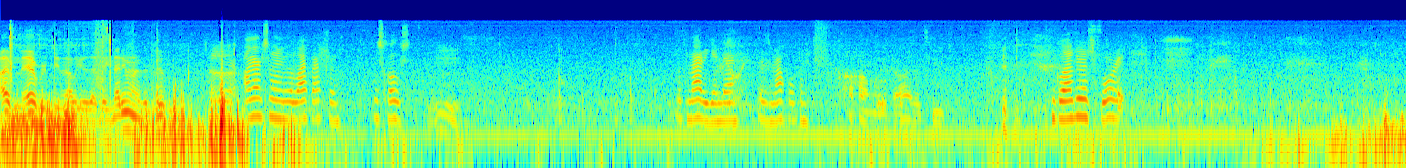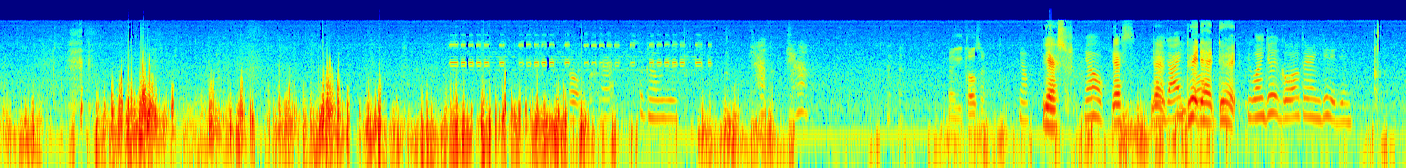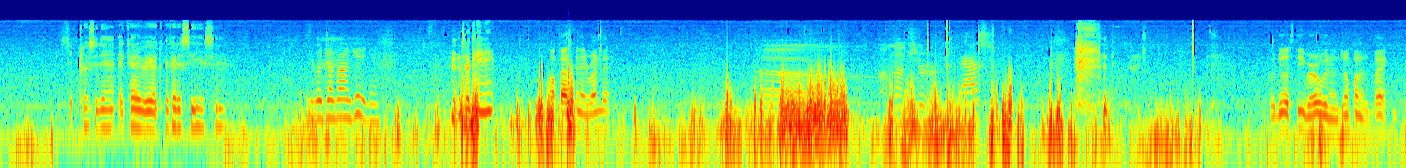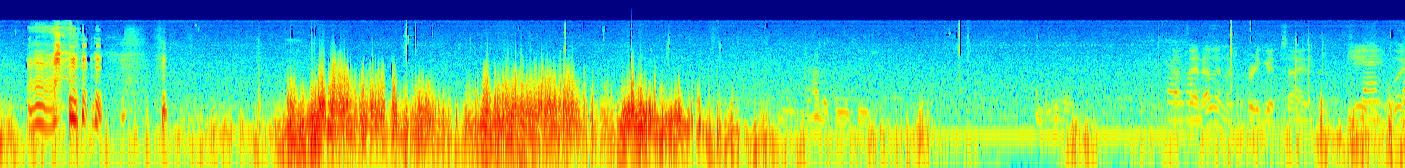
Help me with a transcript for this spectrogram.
I've never seen an alligator that big, not even at the zoo. Uh, I never seen one in real life actually. This close. geez. Look mad again, Dad. With his mouth open. Oh my god, that's huge. Go out there, explore it. Oh crap. Look over here. Shut up, shut up. Wanna get closer? No. Yes. No. Yes. Wanna Dad, die? do it, Dad. Do it. If you want to do it, go out there and get it then. Sit closer, Dad. I gotta, be, I gotta see it, son. You go jump out and get it then. It's okay, Nick. How fast can they run there? Uh, I'm not sure. Fast. Go do a Steve Irwin and jump on his back. God, that thing huge. Unbelievable. There Thought that other one was pretty good size. but Gee Dad, whiz.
